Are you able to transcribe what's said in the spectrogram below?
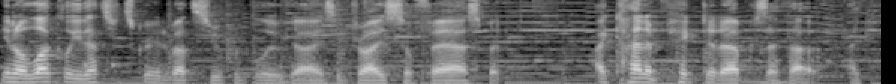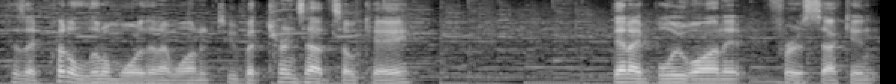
you know, luckily that's what's great about super glue, guys. It dries so fast, but I kind of picked it up because I thought, because I, I, put a little more than I wanted to, but turns out it's okay. Then I blew on it for a second.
